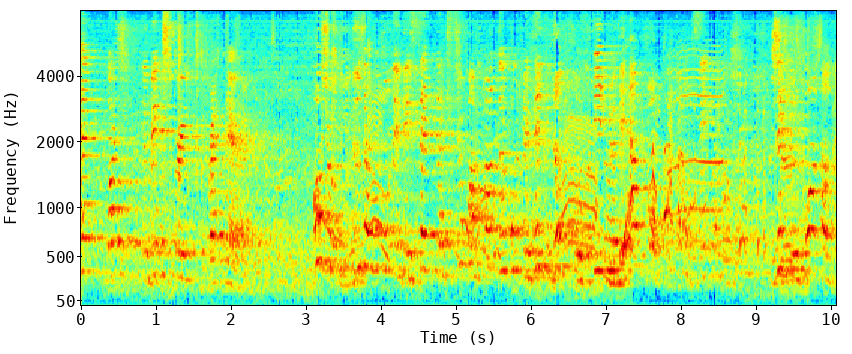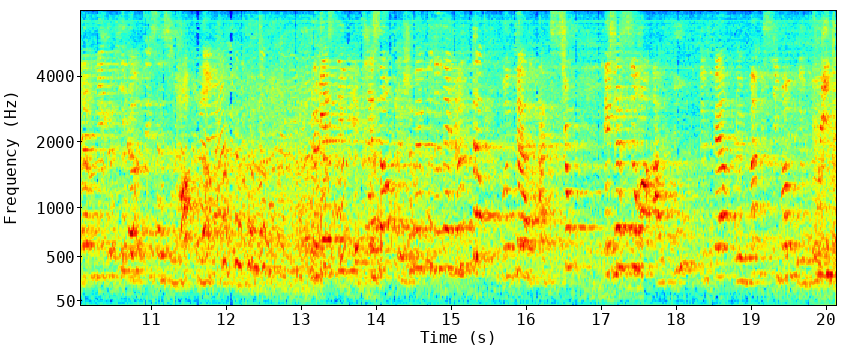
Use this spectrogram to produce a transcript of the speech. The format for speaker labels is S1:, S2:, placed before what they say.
S1: and watch the big screen right there. Aujourd'hui, nous allons tourner des scènes d'action afin de compléter notre film. Mais avant de commencer, j'ai besoin d'un dernier pilote et ça sera plein. Le casting est très simple, je vais vous donner le top moteur action et ça sera à vous de faire le maximum de bruit.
